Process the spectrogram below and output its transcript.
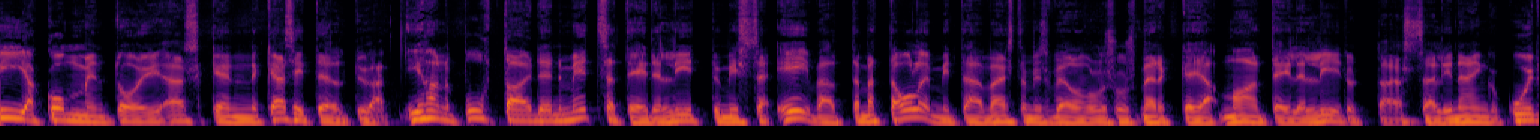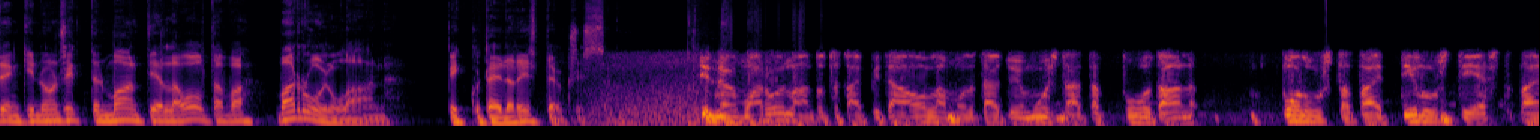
Pia kommentoi äsken käsiteltyä. Ihan puhtaiden metsäteiden liittymissä ei välttämättä ole mitään väistämisvelvollisuusmerkkejä maanteille liityttäessä. Eli näinkö kuitenkin on sitten maantiellä oltava varuillaan pikkuteiden risteyksissä? No varuillaan totta kai pitää olla, mutta täytyy muistaa, että puhutaan polusta tai tilustiestä tai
